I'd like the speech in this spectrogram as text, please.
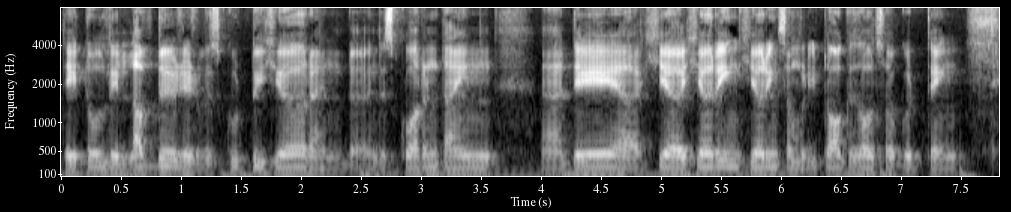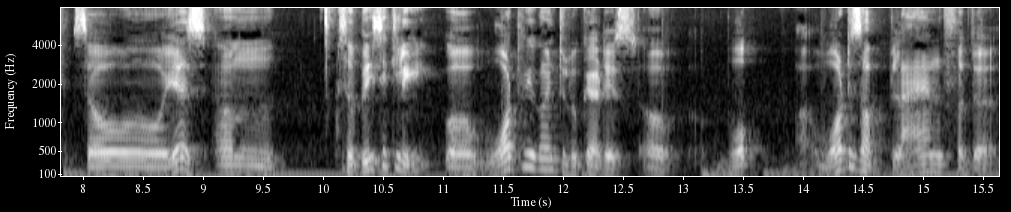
they told they loved it. It was good to hear, and uh, in this quarantine uh, day, uh, hear hearing hearing somebody talk is also a good thing. So yes, um, so basically, uh, what we are going to look at is uh, what uh, what is our plan for the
